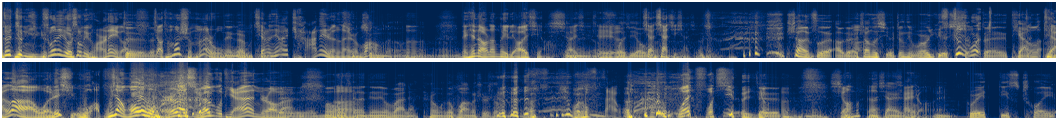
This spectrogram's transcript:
对，就你说那就是僧侣团那个，对对对，叫他妈什么来着？我那个前两天还查那人来着，忘，了嗯，嗯，哪天到时候咱可以聊一期啊，行聊一期这个下下期下期 上一次啊对，啊上次许蒸汽波遇蒸汽波对甜了甜了，我这许我不像猫火似的，许愿不甜，你知道吧对？对对，猫我啊前两天又挖俩坑，我都忘了是什么了。我都不在乎，我也佛系了已经。对对对，嗯 嗯行吧，那嗯下一下一首，Great Destroyer。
